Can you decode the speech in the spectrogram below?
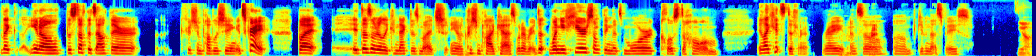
like you know the stuff that's out there christian publishing it's great but it doesn't really connect as much you know mm-hmm. christian podcast whatever. It, when you hear something that's more close to home it like hits different right? Mm-hmm. and so right. um given that space. Yeah.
